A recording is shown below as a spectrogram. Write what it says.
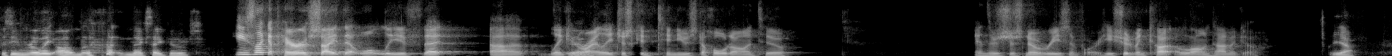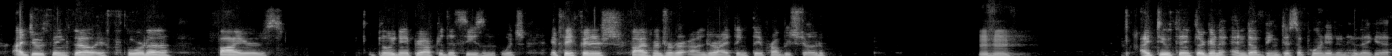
Is he really on the next head coach? He's like a parasite that won't leave. That uh, Lincoln Yeah. Riley just continues to hold on to, and there's just no reason for it. He should have been cut a long time ago. Yeah. I do think though, if Florida fires Billy Napier after this season, which if they finish 500 or under, I think they probably should. hmm I do think they're going to end up being disappointed in who they get.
